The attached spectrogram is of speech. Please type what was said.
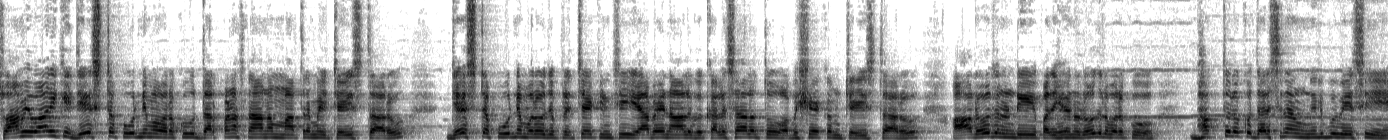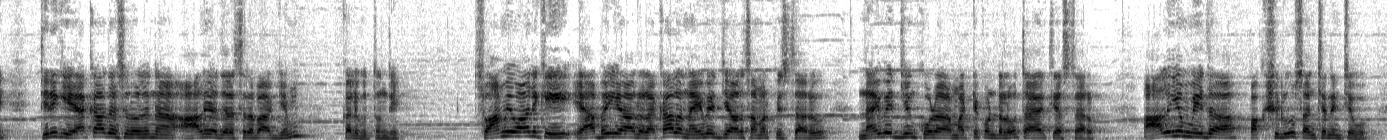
స్వామివారికి జ్యేష్ఠ పూర్ణిమ వరకు దర్పణ స్నానం మాత్రమే చేయిస్తారు. జ్యేష్ఠ పూర్ణిమ రోజు ప్రత్యేకించి యాభై నాలుగు కలశాలతో అభిషేకం చేయిస్తారు. ఆ రోజు నుండి పదిహేను రోజుల వరకు భక్తులకు దర్శనం నిలిపివేసి తిరిగి ఏకాదశి రోజున ఆలయ దర్శన భాగ్యం కలుగుతుంది. స్వామివారికి యాభై ఆరు రకాల నైవేద్యాలు సమర్పిస్తారు. నైవేద్యం కూడా మట్టి కొండలో తయారు చేస్తారు. ఆలయం మీద పక్షులు సంచరించవు.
